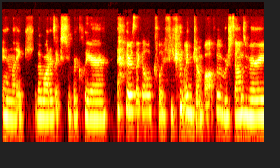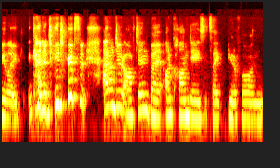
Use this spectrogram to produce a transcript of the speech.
and like the water's like super clear. There's like a little cliff you can like jump off of, which sounds very like kind of dangerous. I don't do it often, but on calm days, it's like beautiful and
